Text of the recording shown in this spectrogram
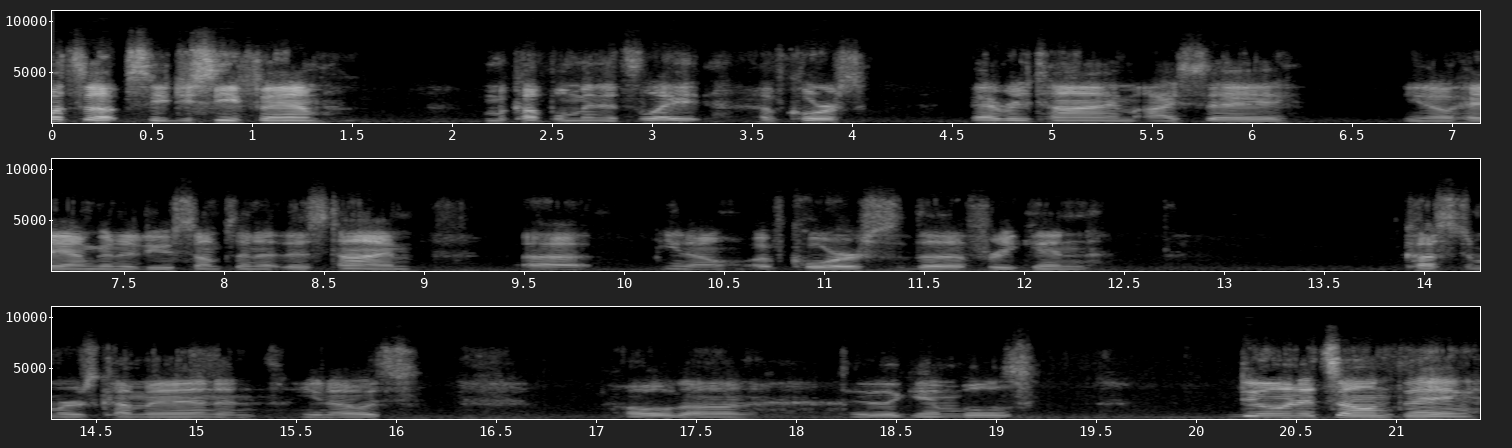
What's up, CGC fam? I'm a couple minutes late. Of course, every time I say, you know, hey, I'm going to do something at this time, uh, you know, of course, the freaking customers come in and, you know, it's, hold on, the gimbal's doing its own thing.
